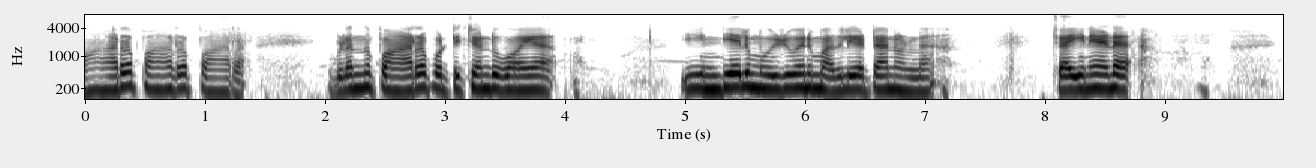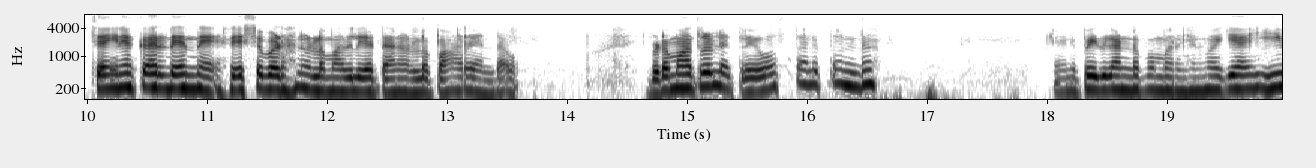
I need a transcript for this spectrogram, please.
പാറ പാറ പാറ. ഇവിടെ നിന്ന് പാറ പൊട്ടിച്ചുകൊണ്ട് പോയ ഈ ഇന്ത്യയിൽ മുഴുവനും മതിൽ കെട്ടാനുള്ള ചൈനയുടെ ചൈനക്കാരുടെ തന്നെ രക്ഷപ്പെടാനുള്ള മതിൽ കെട്ടാനുള്ള പാറ ഉണ്ടാവും. ഇവിടെ മാത്രമല്ല എത്രയോ സ്ഥലത്തുണ്ട്. ഞാനിപ്പോൾ ഇത് കണ്ടപ്പം പറഞ്ഞു നോക്കിയാൽ ഈ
